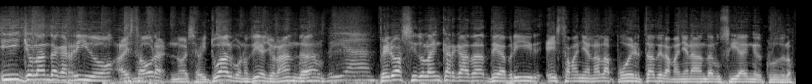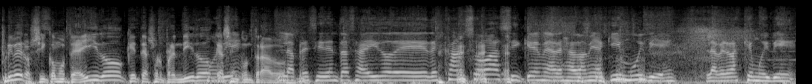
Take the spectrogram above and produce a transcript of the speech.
Y Yolanda Garrido, a esta hora no es habitual, buenos días Yolanda, buenos días. pero ha sido la encargada de abrir esta mañana la puerta de la mañana de Andalucía en el Club de los Primeros. ¿Y cómo te ha ido? ¿Qué te ha sorprendido? Muy ¿Qué has bien. encontrado? La presidenta se ha ido de descanso, así que me ha dejado a mí aquí muy bien. La verdad es que muy bien.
